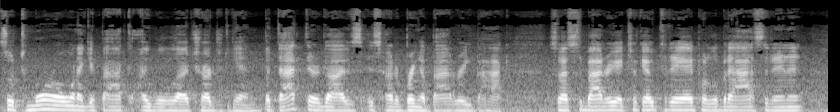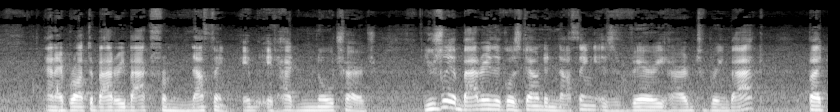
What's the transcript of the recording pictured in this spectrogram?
So tomorrow when I get back, I will uh, charge it again. But that there, guys, is how to bring a battery back. So that's the battery I took out today. I put a little bit of acid in it and I brought the battery back from nothing. It, it had no charge. Usually a battery that goes down to nothing is very hard to bring back, but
